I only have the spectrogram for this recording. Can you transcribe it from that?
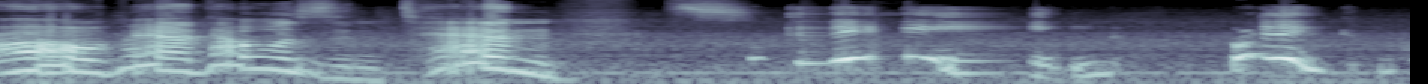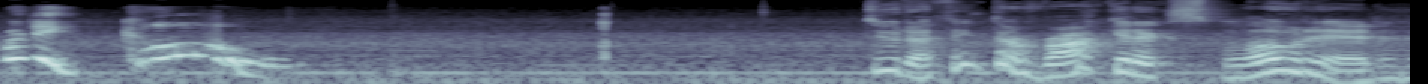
Oh man, that was intense! Dang, where did where did it go? Dude, I think the rocket exploded.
